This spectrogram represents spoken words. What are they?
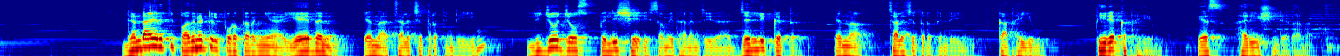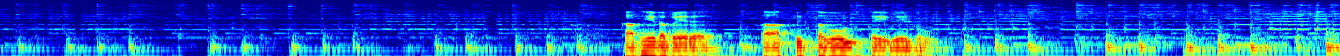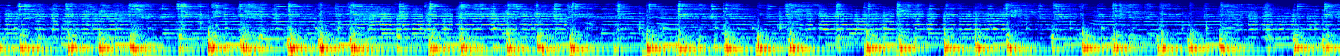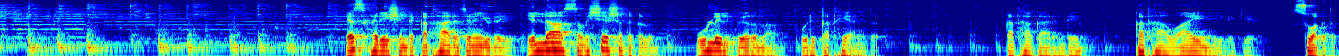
രണ്ടായിരത്തി പതിനെട്ടിൽ പുറത്തിറങ്ങിയ ഏതൻ എന്ന ചലച്ചിത്രത്തിന്റെയും ലിജോ ജോസ് പെല്ലിശ്ശേരി സംവിധാനം ചെയ്ത ജല്ലിക്കെട്ട് എന്ന ചലച്ചിത്രത്തിന്റെയും കഥയും തിരക്കഥയും എസ് ഹരീഷിന്റെതാണ് കഥയുടെ പേര് താത്തിത്തകവും തെയ്തേതവും എസ് ഹരീഷിന്റെ കഥാരചനയുടെ എല്ലാ സവിശേഷതകളും ഉള്ളിൽ പേറുന്ന ഒരു കഥയാണിത്. കഥാകാരന്റെ കഥാവായനയിലേക്ക് സ്വാഗതം.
